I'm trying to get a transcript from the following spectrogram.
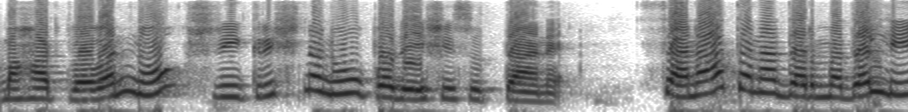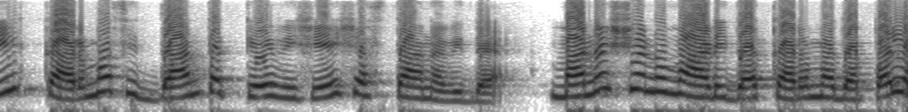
ಮಹತ್ವವನ್ನು ಶ್ರೀಕೃಷ್ಣನು ಉಪದೇಶಿಸುತ್ತಾನೆ. ಸನಾತನ ಧರ್ಮದಲ್ಲಿ ಕರ್ಮ ಸಿದ್ಧಾಂತಕ್ಕೆ ವಿಶೇಷ ಸ್ಥಾನವಿದೆ. ಮನುಷ್ಯನು ಮಾಡಿದ ಕರ್ಮದ ಫಲ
